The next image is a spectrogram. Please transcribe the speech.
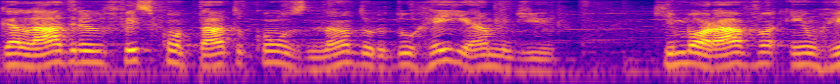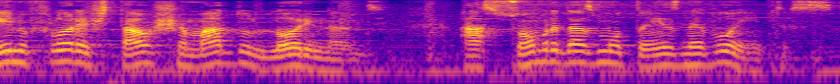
Galadriel fez contato com os Nandor do rei Amdir, que morava em um reino florestal chamado Lorinand, à sombra das Montanhas Nevoentas.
